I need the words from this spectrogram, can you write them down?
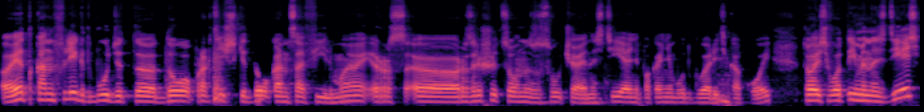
Этот конфликт будет э, до, практически до конца фильма. Раз, э, разрешится он из-за случайности, я не, пока не буду говорить какой. То есть вот именно здесь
